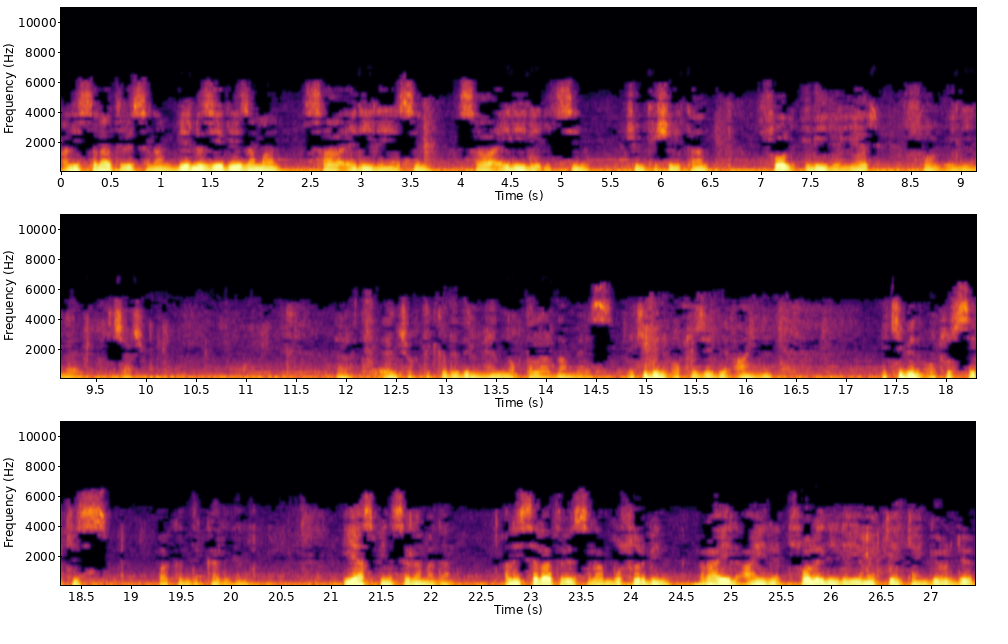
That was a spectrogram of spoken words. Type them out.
Aleyhissalatü Vesselam biriniz yediği zaman sağ eliyle yesin, sağ eliyle içsin çünkü şeytan sol eliyle yer, sol eliyle içer. Evet, en çok dikkat edilmeyen noktalardan birisi. 2037 aynı. 2038 bakın dikkat edin. İyas bin Seleme'den Aleyhisselatü Vesselam Busur bin Rail ayrı sol eliyle yemek yerken gördü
